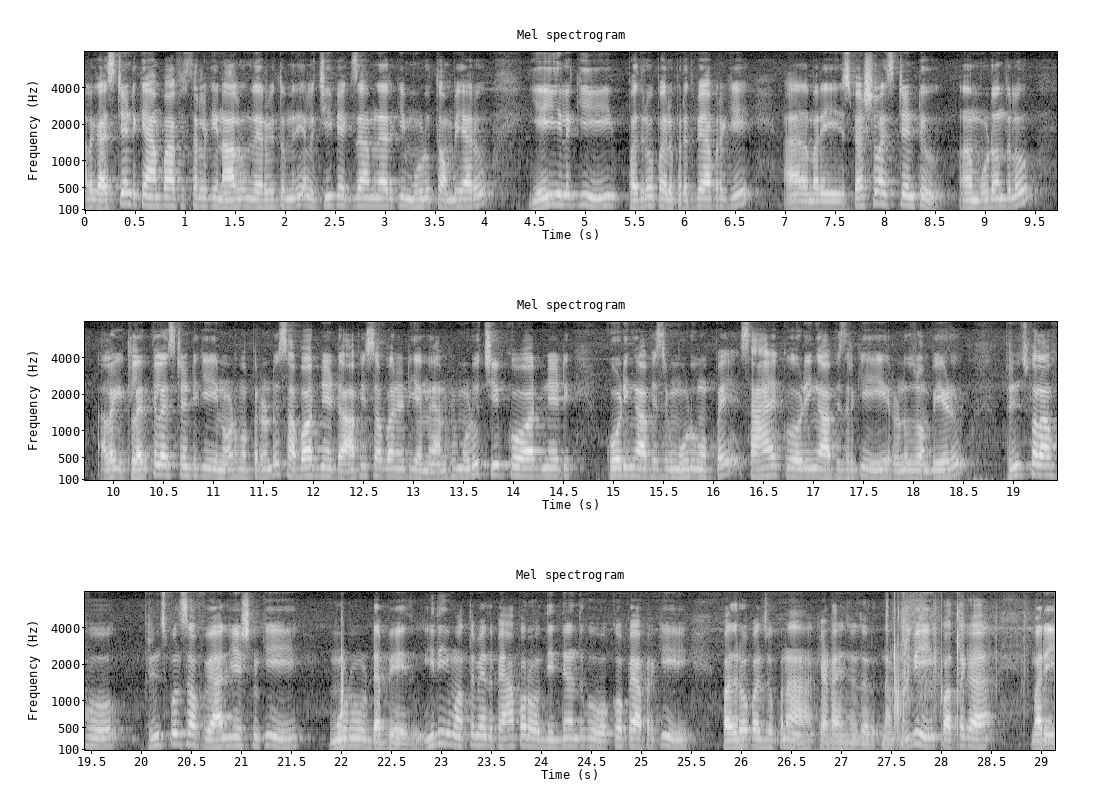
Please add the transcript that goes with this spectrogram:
అలాగే అసిస్టెంట్ క్యాంప్ ఆఫీసర్లకి నాలుగు వందల ఇరవై తొమ్మిది అలాగే చీఫ్ ఎగ్జామినర్కి మూడు తొంభై ఆరు ఏఈలకి పది రూపాయలు ప్రతి పేపర్కి మరి స్పెషల్ అసిస్టెంట్ మూడు వందలు అలాగే క్లర్కల్ అసిస్టెంట్కి నూట ముప్పై రెండు సబార్డినేట్ ఆఫీస్ సబార్డినేట్కి ఎనభై మూడు చీఫ్ కోఆర్డినేట్ కోడింగ్ ఆఫీసర్కి మూడు ముప్పై సహాయక కోడింగ్ ఆఫీసర్కి రెండు వందల తొంభై ఏడు ప్రిన్సిపల్ ఆఫ్ ప్రిన్సిపల్స్ ఆఫ్ వాల్యుయేషన్కి మూడు డెబ్బై ఐదు. ఇది మొత్తం మీద పేపర్ దిద్దినందుకు ఒక్కో పేపర్కి పది రూపాయల చొప్పున కేటాయించడం జరుగుతున్నాం ఇవి కొత్తగా మరి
